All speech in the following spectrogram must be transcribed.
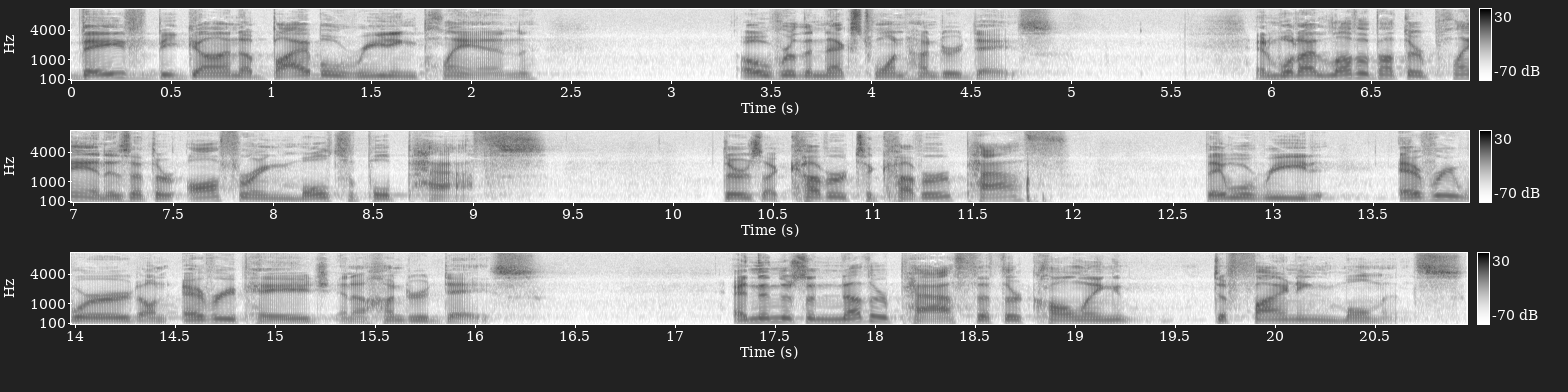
they've begun a Bible reading plan over the next 100 days. And what I love about their plan is that they're offering multiple paths. There's a cover to cover path. They will read every word on every page in 100 days. And then there's another path that they're calling defining moments.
